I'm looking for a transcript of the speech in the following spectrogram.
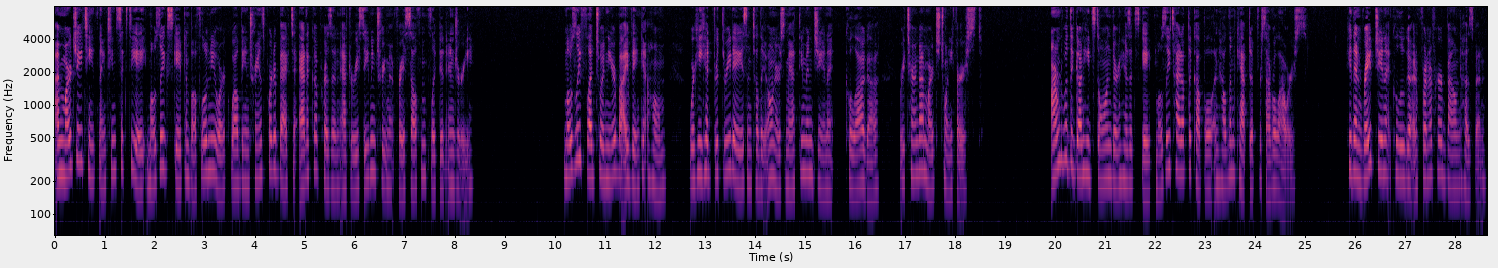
On March 18, 1968, Moseley escaped in Buffalo, New York, while being transported back to Attica Prison after receiving treatment for a self inflicted injury. Moseley fled to a nearby vacant home where he hid for three days until the owners, Matthew and Janet Kulaga, returned on March 21st. Armed with the gun he'd stolen during his escape, Moseley tied up the couple and held them captive for several hours. He then raped Janet Kulaga in front of her bound husband.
